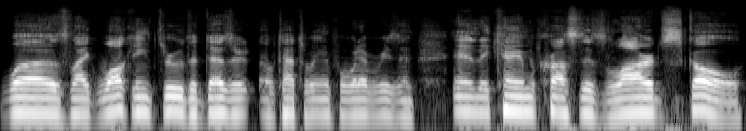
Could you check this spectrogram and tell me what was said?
was like walking through the desert of Tatooine for whatever reason, and they came across this large skull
